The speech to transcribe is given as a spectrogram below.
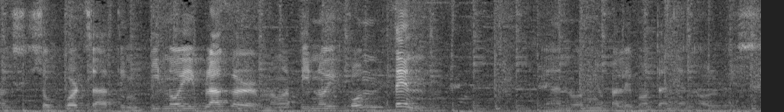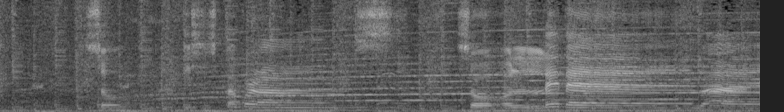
mag-support sa ating Pinoy vlogger, mga Pinoy content. Yan, huwag nyo kalimutan yan always. So, this is Papa Rams. So, ulitin. Bye!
